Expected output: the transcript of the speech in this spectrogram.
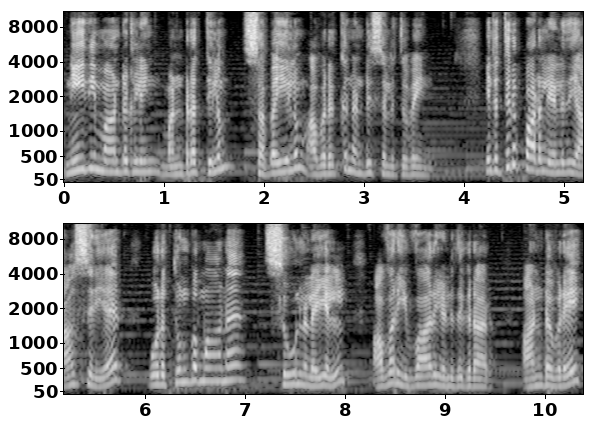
நீதிமான்களின் மன்றத்திலும் சபையிலும் அவருக்கு நன்றி செலுத்துவேன். இந்த திருப்பாடல் எழுதிய ஆசிரியர் ஒரு துன்பமான சூழ்நிலையில் அவர் இவ்வாறு எழுதுகிறார். ஆண்டவரே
